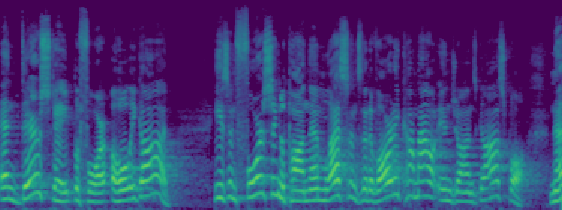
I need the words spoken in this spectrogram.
and their state before a holy God. He's enforcing upon them lessons that have already come out in John's gospel. Uh,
